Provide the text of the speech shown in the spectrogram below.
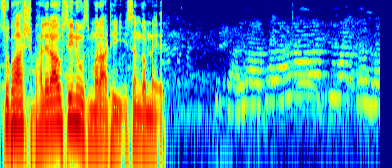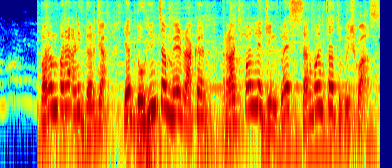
Subhash Bhalerao C news Marathi Sangamner. परंपरा आणि दर्जा या दोन्हींचा मेळ राखत राजपालने जिंकलाय सर्वांचाच विश्वास.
